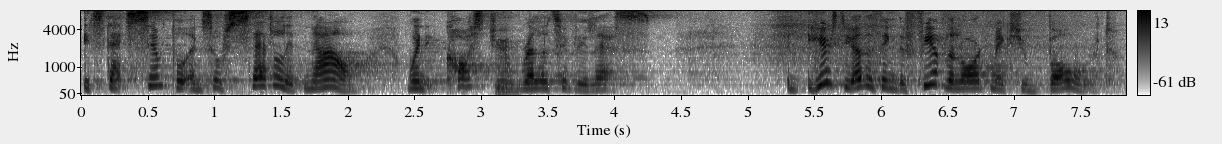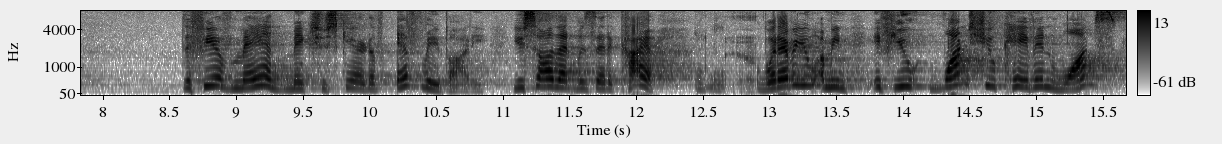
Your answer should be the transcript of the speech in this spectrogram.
It's that simple, and so settle it now when it costs you hmm. relatively less. Here's the other thing the fear of the Lord makes you bold. The fear of man makes you scared of everybody. You saw that with Zedekiah. Whatever you, I mean, if you, once you cave in once,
